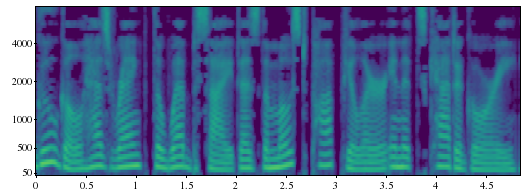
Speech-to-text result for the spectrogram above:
Google has ranked the website as the most popular in its category.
